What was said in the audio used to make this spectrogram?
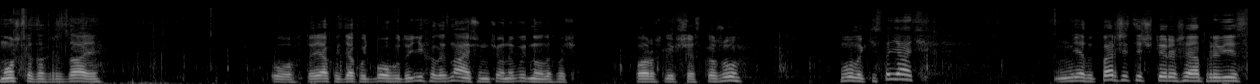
Мошка загризає. О, то якось дякую Богу доїхали. Знаю, що нічого не видно, але хоч пару слів ще скажу. Вулики стоять. Є тут перші ці чотири що я привіз.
